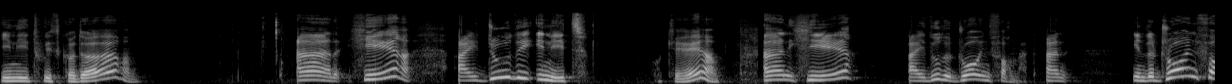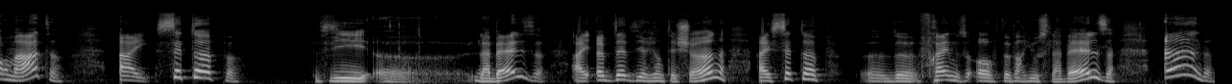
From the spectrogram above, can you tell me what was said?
init with coder. And here I do the init, okay, and here I do the drawing format. And in the drawing format, I set up the uh, labels, I update the orientation, I set up uh, the frames of the various labels, and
